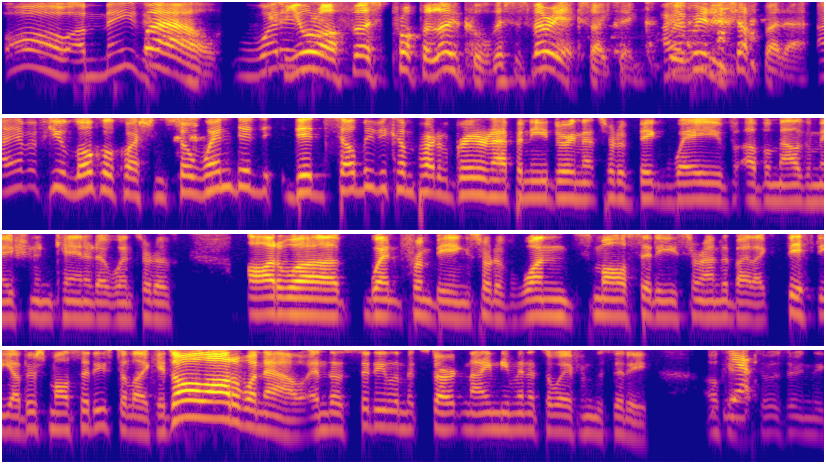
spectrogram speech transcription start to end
Oh, amazing! Wow. What so is you're it- our first proper local. This is very exciting. I We're have- really chuffed by that. I have a few local questions. So when did did Selby become part of Greater Napanee during that sort of big wave of amalgamation in Canada when sort of Ottawa went from being sort of one small city surrounded by like 50 other small cities to like it's all Ottawa now and the city limits start 90 minutes away from the city. Okay, Yep. so it was during the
